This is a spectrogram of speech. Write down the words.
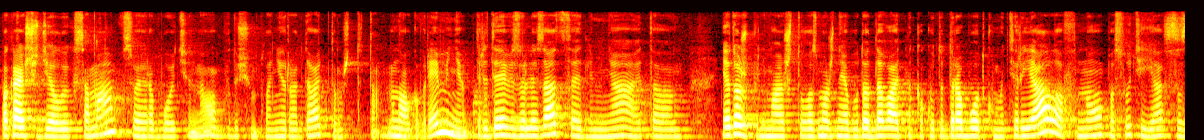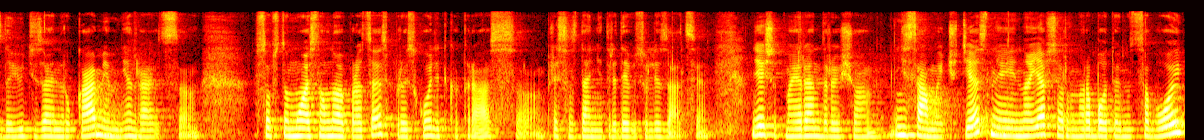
Пока еще делаю их сама в своей работе, но в будущем планирую отдавать, потому что там много времени. 3D-визуализация для меня это я тоже понимаю, что, возможно, я буду отдавать на какую-то доработку материалов, но, по сути, я создаю дизайн руками, мне нравится Собственно, мой основной процесс происходит как раз э, при создании 3D-визуализации. Надеюсь, вот мои рендеры еще не самые чудесные, но я все равно работаю над собой,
